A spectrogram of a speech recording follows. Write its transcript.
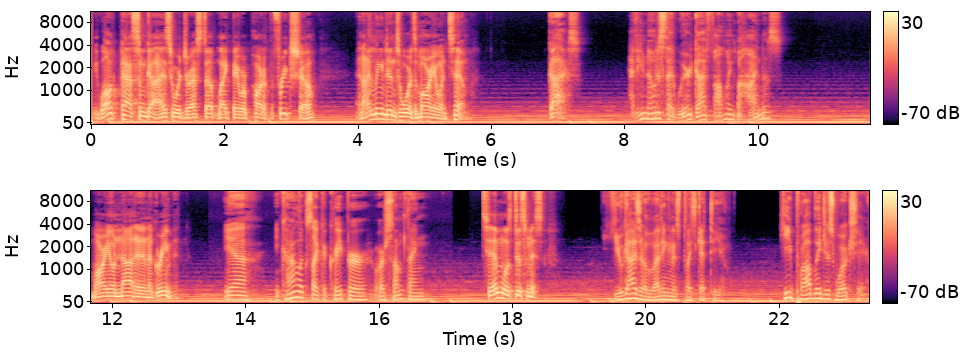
We walked past some guys who were dressed up like they were part of the freak show, and I leaned in towards Mario and Tim. Guys, have you noticed that weird guy following behind us? Mario nodded in agreement. Yeah, he kind of looks like a creeper or something. Tim was dismissive. You guys are letting this place get to you. He probably just works here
